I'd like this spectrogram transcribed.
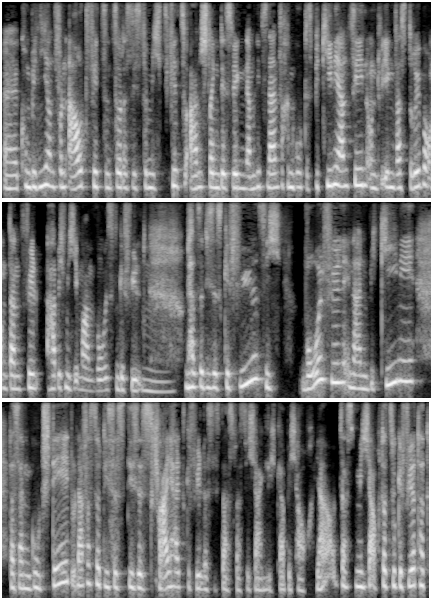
äh, Kombinieren von Outfits und so, das ist für mich viel zu anstrengend. Deswegen am liebsten einfach ein gutes Bikini anziehen und irgendwas drüber und dann habe ich mich immer am wohlsten gefühlt. Mhm. Und halt so dieses Gefühl, sich wohlfühlen in einem Bikini, das einem gut steht und einfach so dieses, dieses Freiheitsgefühl, das ist das, was ich eigentlich, glaube ich, auch, ja, das mich auch dazu geführt hat,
